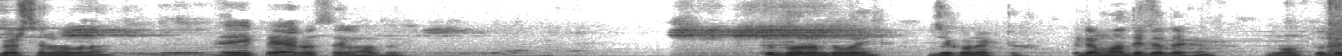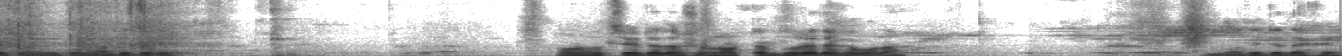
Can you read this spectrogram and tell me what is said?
পেয়ার সেল হবে না? এই পেয়ারও সেল হবে। একটু ধরেন তো ভাই যে কোনো একটা। এটা মাটিতে দেখেন। নট তো দেখলাম এটা মাটিতে দেখ। ওর হচ্ছে এটা দর্শক নটটা ধরে দেখাবো না। মাটিতে দেখাই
